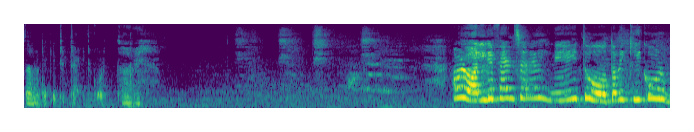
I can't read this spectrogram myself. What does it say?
জামাটাকে একটু টাইট করতে হবে। আমার অনলি ফ্যান চ্যানেল নেই তো, তবে কি করব?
